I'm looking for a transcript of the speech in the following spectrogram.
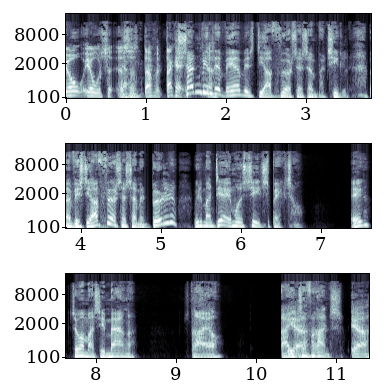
Jo, jo, så, altså, der, der kan... Sådan ville ja. det være, hvis de opfører sig som partikel. Men hvis de opfører sig som en bølge, vil man derimod se et spektrum. Ikke? Så må man se mange streger. Nej, Ja. ja. interferens. Ja,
